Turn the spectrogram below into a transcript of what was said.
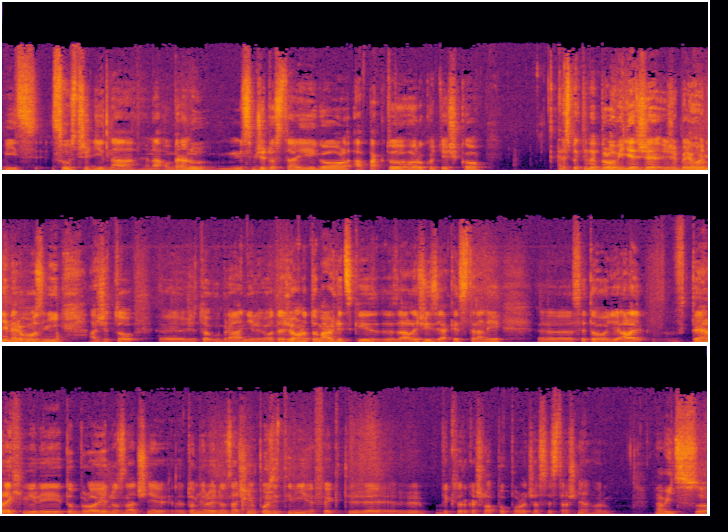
víc soustředit na, na obranu. Myslím, že dostali i gol a pak to horko těžko respektive bylo vidět, že, že byli hodně nervózní a že to, eh, že to ubránili. Jo. Takže ono to má vždycky, záleží z jaké strany eh, se to hodí, ale v téhle chvíli to bylo jednoznačně, to mělo jednoznačně pozitivní efekt, že Viktorka šla po poločase strašně nahoru. Navíc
